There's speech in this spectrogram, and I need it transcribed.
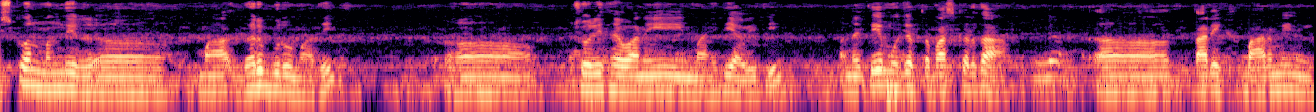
ઇસ્કોન મંદિરમાં ગર્ભગૃહમાંથી ચોરી થવાની માહિતી આવી હતી અને તે મુજબ તપાસ કરતાં તારીખ બારમીની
